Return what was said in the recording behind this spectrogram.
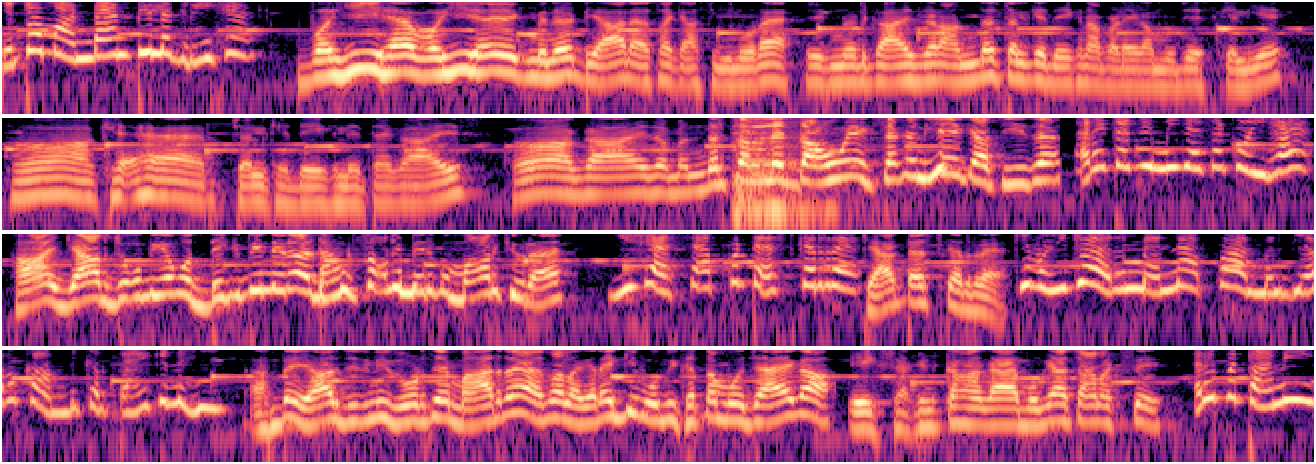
ये तो अमांडा आंटी लग रही है। वही है वही है। एक मिनट यार ऐसा क्या सीन हो रहा है? एक मिनट गाइस जरा अंदर चल के देखना पड़ेगा मुझे इसके लिए। हाँ खैर। चल के देख लेते हैं गाइस हाँ गाइस अब अंदर चल लेता हूँ। एक सेकंड ये क्या चीज़ है? अरे जिम्मी जैसा कोई है। हाँ यार जो भी है वो दिख भी नहीं रहा। ढंग से और मेरे को मार क्यों रहा है? ये शायद से आपको टेस्ट कर रहा है। क्या टेस्ट कर रहा है? कि वही जो आयरन मैन ने आपको आर्मर दिया वो काम भी करता है कि नहीं? अबे यार जितनी ज़ोर से मार रहा है ऐसा लग रहा है कि वो भी खत्म हो जाएगा। एक सेकंड कहाँ गायब हो गया अचानक से? अरे पता नहीं।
